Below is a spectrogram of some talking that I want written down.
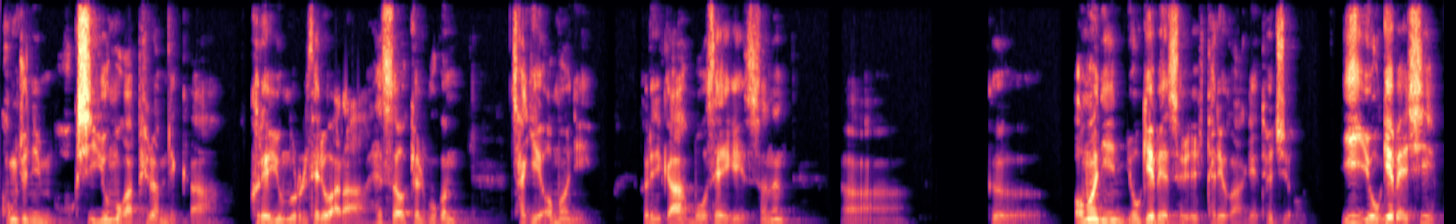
공주님 혹시 유모가 필요합니까? 그래 유모를 데려와라 해서 결국은 자기 어머니 그러니까 모세에게 있어서는 어, 그 어머니인 요게벳을 데려가게 되죠. 이 요게벳이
